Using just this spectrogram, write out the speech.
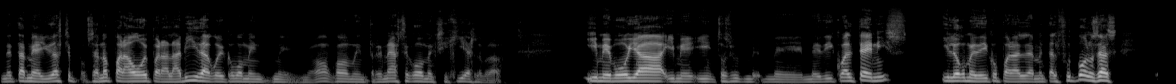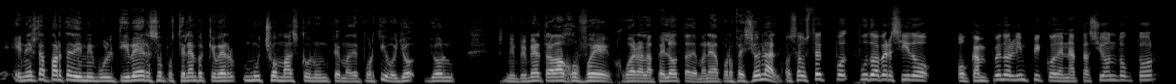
neta, me ayudaste, o sea, no para hoy, para la vida, güey, cómo me, me- no, cómo me entrenaste, cómo me exigías, la verdad. Y me voy a, y, me, y entonces me, me- me dedico al tenis, y luego me dedico paralelamente al fútbol, o sea, en esta parte de mi multiverso, pues tenía que ver mucho más con un tema deportivo. Yo, yo pues, mi primer trabajo fue jugar a la pelota de manera profesional. O sea, usted pu- pudo haber sido o campeón olímpico de natación, doctor.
